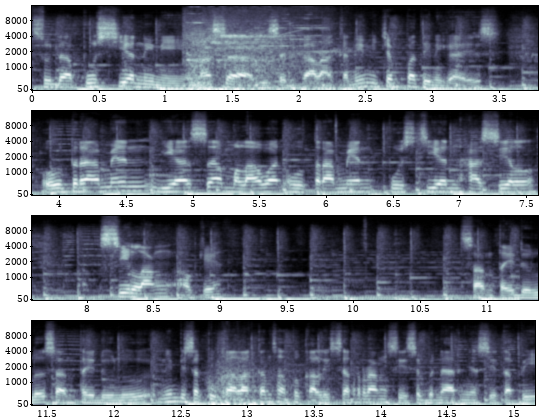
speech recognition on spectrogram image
sudah pushian ini. Masa bisa dikalahkan? Ini cepat ini guys. Ultraman biasa melawan Ultraman pushian hasil silang. Oke. Santai dulu santai dulu. Ini bisa kukalahkan satu kali serang sih sebenarnya sih. Tapi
